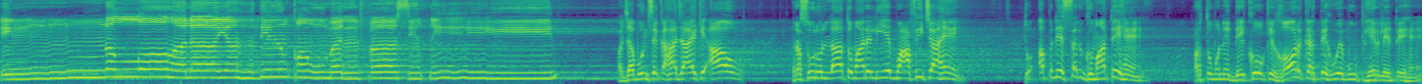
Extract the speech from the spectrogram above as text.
ان الله لا يهدي القوم الفاسقين اور جب ان سے کہا جائے کہ آؤ، رسول اللہ تمہارے لیے معافی چاہیں، تو اپنے سر گھماتے ہیں اور تم انہیں دیکھو کہ غور کرتے ہوئے منہ پھیر لیتے ہیں۔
